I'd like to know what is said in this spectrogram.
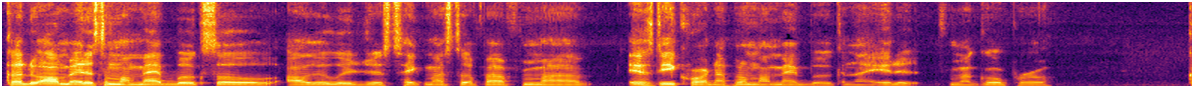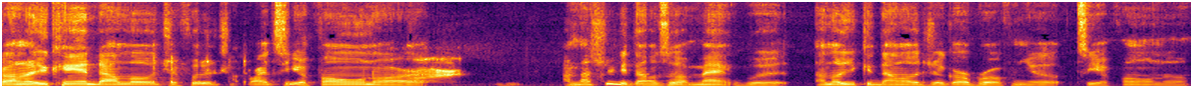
Cause I do all my edits on my MacBook, so I'll literally just take my stuff out from my SD card and I put on my MacBook and I edit from my GoPro. I know you can download your footage right to your phone, or I'm not sure you can download to a Mac, but I know you can download your GoPro from your to your phone though.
